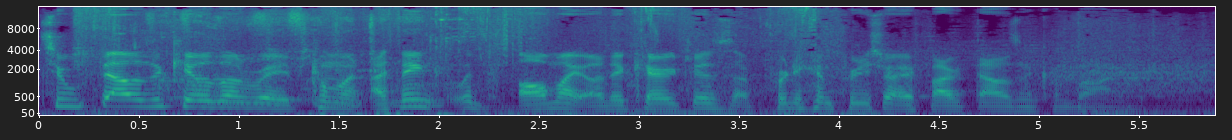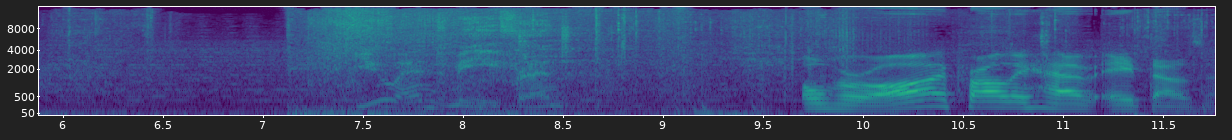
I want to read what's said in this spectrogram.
Two thousand kills on Wraiths. Come on, I think with all my other characters, I'm pretty, I'm pretty sure I have five thousand combined. You and me, friend. Overall, I probably have eight thousand.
